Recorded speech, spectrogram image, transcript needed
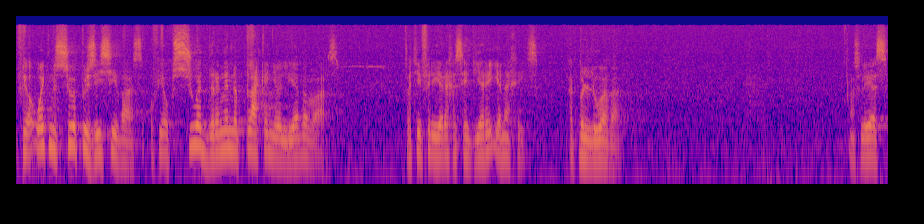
of jy ooit in so 'n posisie was of jy op so 'n dringende plek in jou lewe was wat jy vir die Here gesê het, Here enigiets, ek beloof. Ons lees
